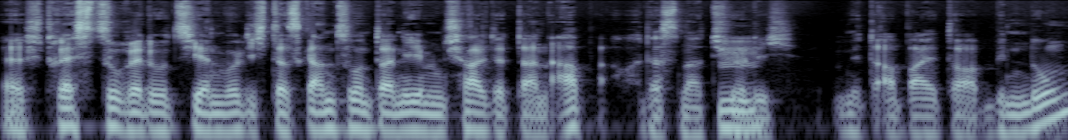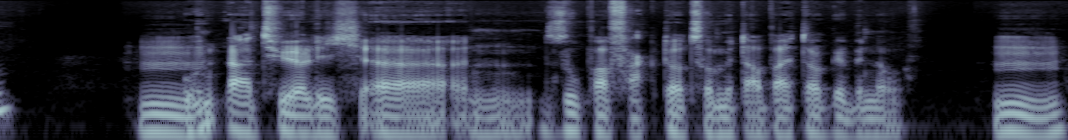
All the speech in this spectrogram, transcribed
äh, Stress zu reduzieren, wirklich das ganze Unternehmen schaltet dann ab, aber das natürlich hm. Mitarbeiterbindung hm. und natürlich äh, ein super Faktor zur Mitarbeitergewinnung. Hm.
